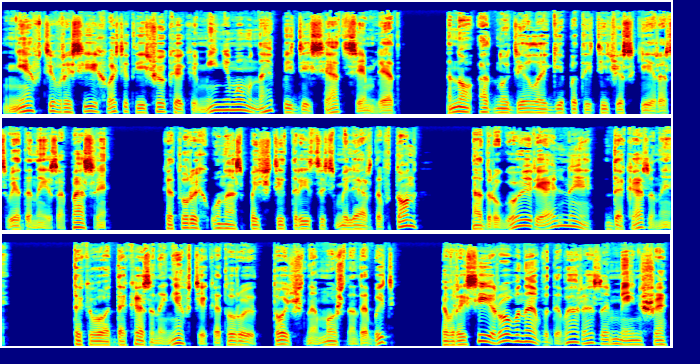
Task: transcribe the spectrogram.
Нефти в России хватит еще как минимум на 57 лет, но одно дело гипотетические разведанные запасы, которых у нас почти 30 миллиардов тонн, а другое реальные, доказанные. Так вот, доказанной нефти, которую точно можно добыть, в России ровно в два раза меньше,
